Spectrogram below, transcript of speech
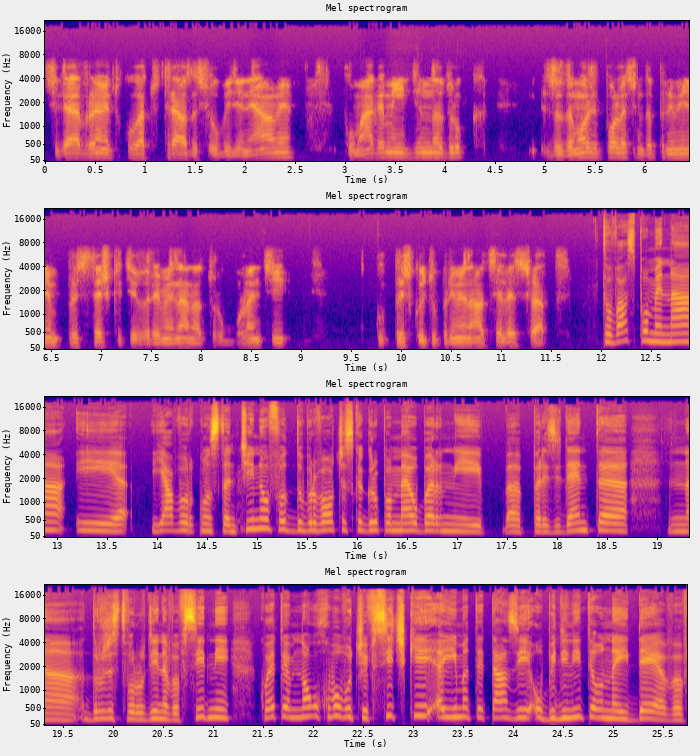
Сега е времето, когато трябва да се обединяваме, помагаме един на друг, за да може по-лесно да преминем през тежките времена на турбуленции, през които преминава целият свят. Това спомена и Явор Константинов от доброволческа група Мелбърн и президента на Дружество Родина в Сидни, което е много хубаво, че всички имате тази обединителна идея в,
